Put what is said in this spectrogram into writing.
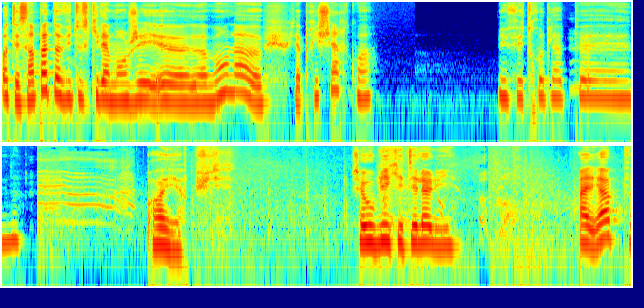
Oh, t'es sympa, t'as vu tout ce qu'il a mangé euh, avant, là? Euh, Il a pris cher, quoi. Il fait trop de la peine. Oh, putain. J'avais oublié qu'il était là, lui. Allez, hop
